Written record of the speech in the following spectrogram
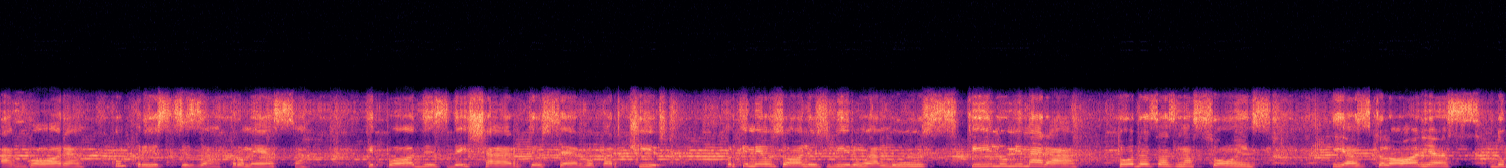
Agora cumpristes a promessa e podes deixar teu servo partir, porque meus olhos viram a luz que iluminará todas as nações e as glórias do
